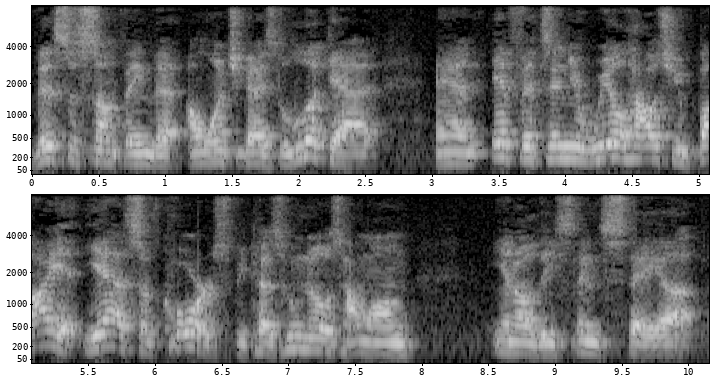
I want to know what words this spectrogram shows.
This is something that I want you guys to look at. And if it's in your wheelhouse, you buy it. Yes, of course, because who knows how long, you know, these things stay up.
